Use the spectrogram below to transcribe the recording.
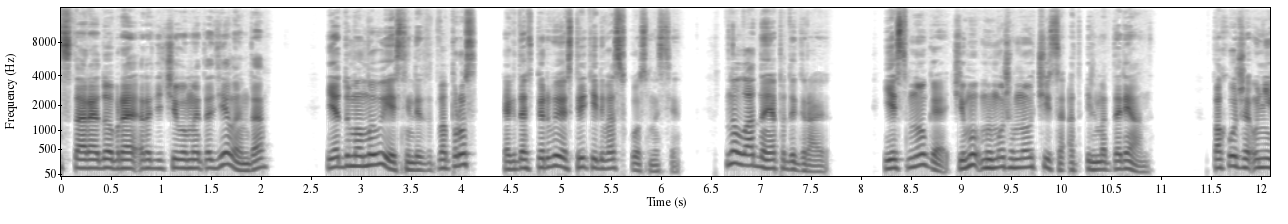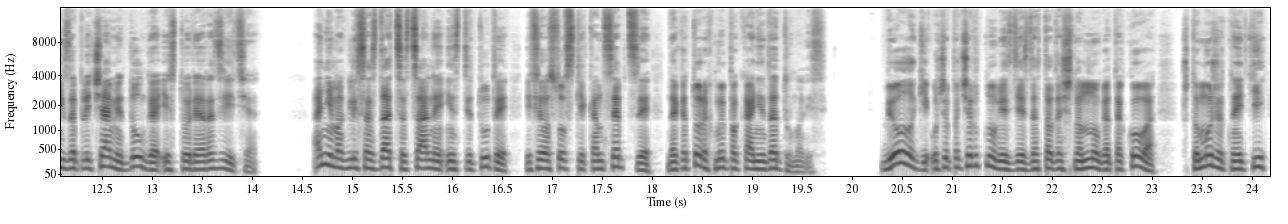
«Старое доброе, ради чего мы это делаем, да?» Я думал, мы выяснили этот вопрос, когда впервые встретили вас в космосе. Ну ладно, я подыграю. Есть многое, чему мы можем научиться от Ильматариан. Похоже, у них за плечами долгая история развития. Они могли создать социальные институты и философские концепции, до которых мы пока не додумались. Биологи уже подчеркнули здесь достаточно много такого, что может найти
